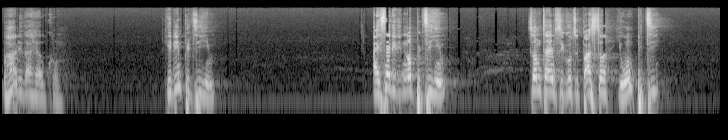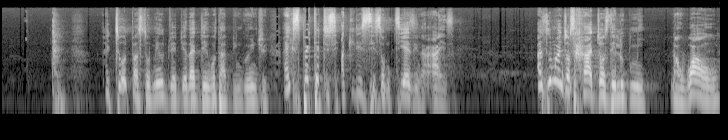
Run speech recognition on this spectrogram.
But how did that help come? He didn't pity him. I said he did not pity him. Sometimes you go to pastor, you won't pity. I told Pastor Mildred the other day what I've been going through. I expected to see, at least see some tears in her eyes. As woman just had, just they look me. Now, wow.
